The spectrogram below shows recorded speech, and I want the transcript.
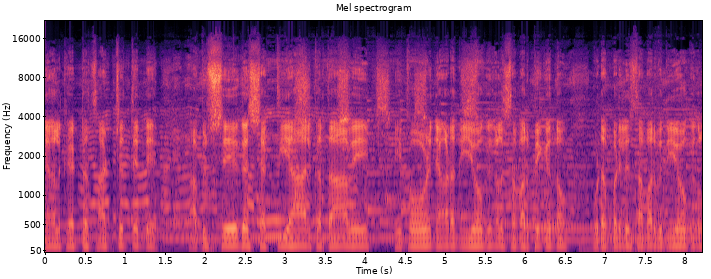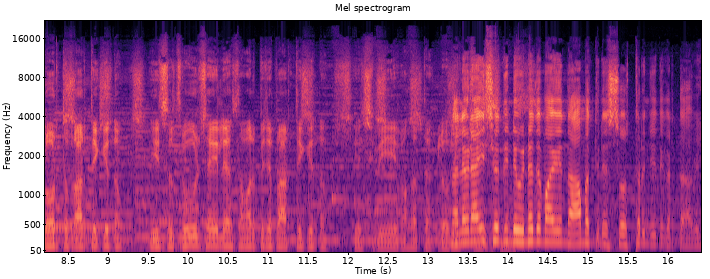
ഞങ്ങൾ കേട്ട സാക്ഷ്യത്തിന്റെ അഭിഷേക ശക്തിയാൽ കർത്താവെ ഇപ്പോൾ ഞങ്ങളുടെ നിയോഗങ്ങൾ സമർപ്പിക്കുന്നു. ഉടമ്പടിയിൽ സമർപ്പ നിയോഗങ്ങൾ ഓർത്ത് പ്രാർത്ഥിക്കുന്നു. ഈ ശുശ്രൂഷയിൽ സമർപ്പിച്ച് പ്രാർത്ഥിക്കുന്നു. യേശുവേ മഹത്വം ഗ്ലോറി നല്ലവനായ നിന്റെ ഉന്നതമായ നാമത്തിന് സ്വസ്ത്രം ചെയ്ത് കർത്താവേ.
